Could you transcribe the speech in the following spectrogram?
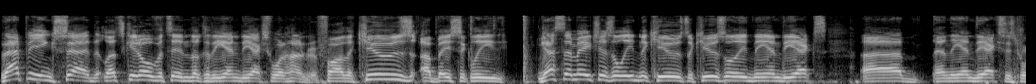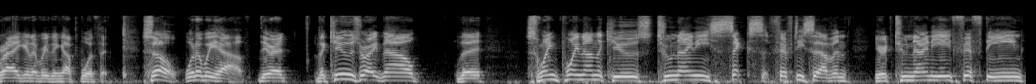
That being said, let's get over to and look at the NDX 100. For the Qs, uh, basically, SMHs are leading the Qs, the Qs are leading the NDX, uh, and the NDX is dragging everything up with it. So, what do we have? They're at the Qs right now, the swing point on the Qs, 296.57. You're at 298.15.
